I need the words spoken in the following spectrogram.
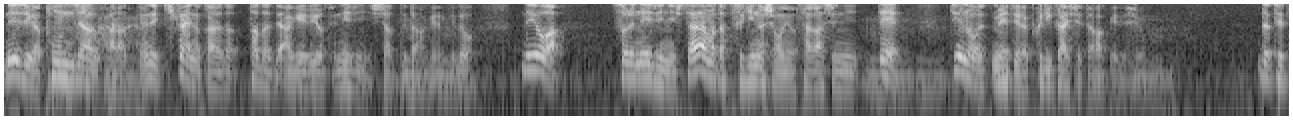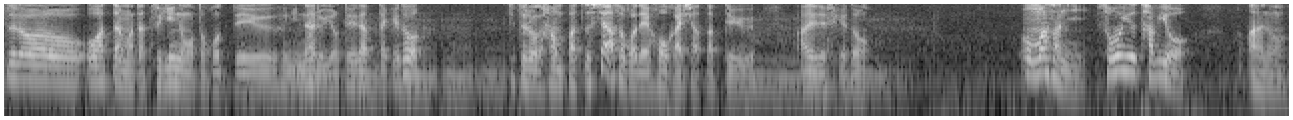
ネジが飛んじゃうからっていうね機械の体ただで上げるよってネジにしちゃってたわけだけどで要はそれネジにしたらまた次の少年を探しに行ってっていうのをメーテルは繰り返してたわけですよ。で鉄郎終わったらまた次の男っていうふうになる予定だったけど鉄郎が反発してあそこで崩壊しちゃったっていうあれですけどまさにそういう旅をあの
